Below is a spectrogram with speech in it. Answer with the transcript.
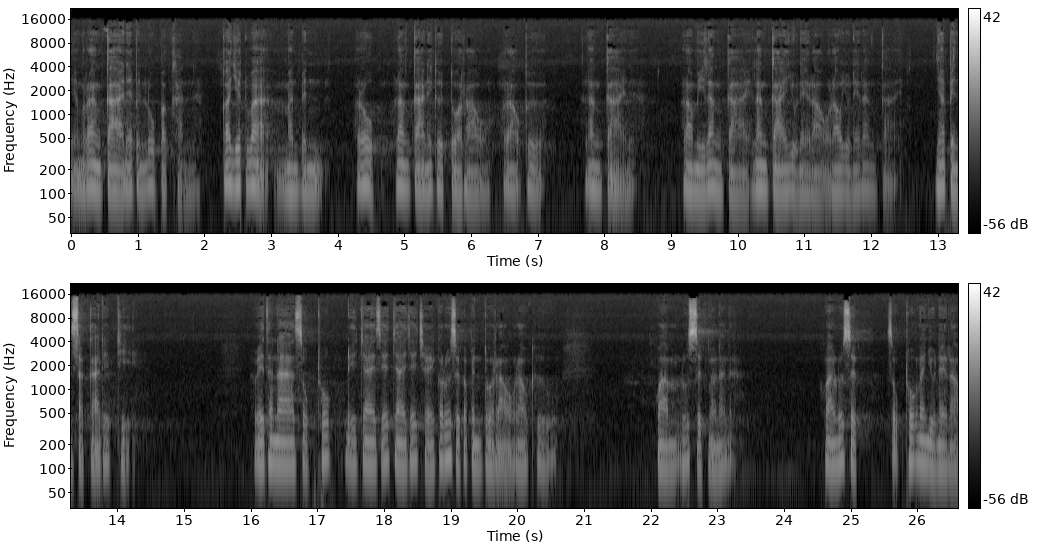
อย่างร่างกายเนี่ยเป็นรูปประขัน ก็ยึดว่ามันเป็นรูปร่างกายนี่คือตัวเรา เราคือร่างกายเนี่ย เรามีร่างกาย ร่างกายอยู่ในเรา เราอยู่ในร่างกายเนี่ยเป็นสักการทิฏฐิ เวทนาสุขทุกข์ดีใจเสียใจเฉยๆก็รู้สึกว่าเป็นตัวเรา เราคือ ความรู้สึกเหล่านั้นความรู้สึกสุขทุกข์นั้นอยู่ในเรา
